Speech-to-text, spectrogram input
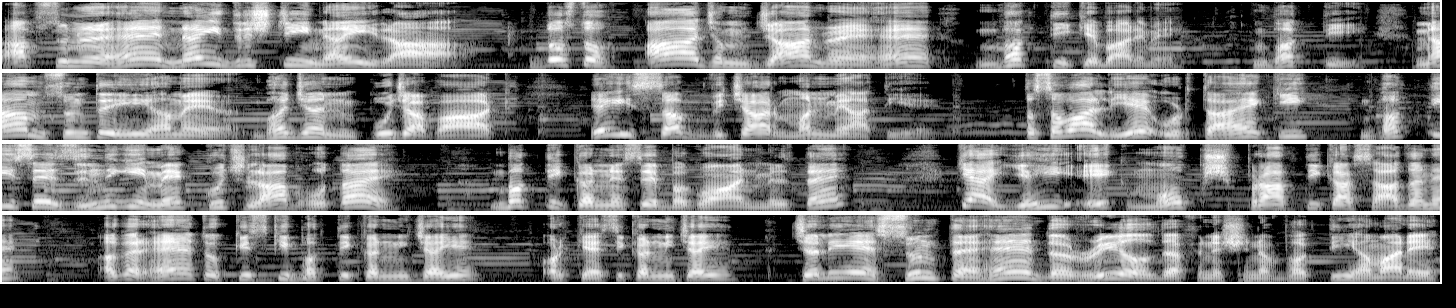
आप सुन रहे हैं नई दृष्टि, नई राह। दोस्तों, आज हम जान रहे हैं भक्ति के बारे में। भक्ति, नाम सुनते ही हमें भजन, पूजा पाठ, यही सब विचार मन में आती है। तो सवाल ये उठता है कि भक्ति से ज़िंदगी में कुछ लाभ होता है? भक्ति करने से भगवान मिलते हैं? क्या यही एक मोक्ष प्राप्ति का साधन है? अगर है तो किसकी भक्ति करनी चाहिए और कैसी करनी चाहिए? चलिए सुनते हैं द रियल डेफिनेशन ऑफ़ भक्ति हमारे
